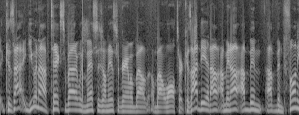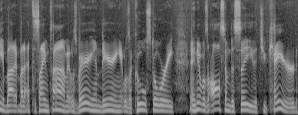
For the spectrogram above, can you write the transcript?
because I, you and I have texted about it, we messaged on Instagram about about Walter. Because I did, I, I mean, I, I've been I've been funny about it, but at the same time, it was very endearing. It was a cool story, and it was awesome to see that you cared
